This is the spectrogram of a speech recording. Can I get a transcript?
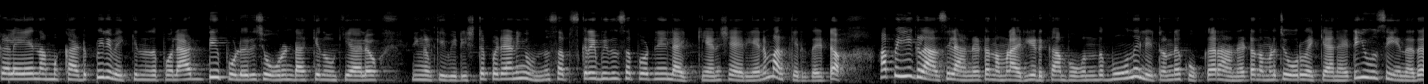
മക്കളെ നമുക്ക് അടുപ്പിൽ വെക്കുന്നത് പോലെ അടിപൊളി ഒരു ചോറുണ്ടാക്കി നോക്കിയാലോ. നിങ്ങൾക്ക് ഈ വീഡിയോ ഇഷ്ടപ്പെടുകയാണെങ്കിൽ ഒന്ന് സബ്സ്ക്രൈബ് ചെയ്ത് സപ്പോർട്ടിനെ ലൈക്ക് ചെയ്യാനും ഷെയർ ചെയ്യാനും മറക്കരുത് കേട്ടോ. അപ്പോൾ ഈ ഗ്ലാസ്സിലാണ് കേട്ടോ നമ്മൾ അരി എടുക്കാൻ പോകുന്നത്. മൂന്ന് ലിറ്ററിന്റെ കുക്കറാണ് കേട്ടോ നമ്മൾ ചോറ് വെക്കാനായിട്ട് യൂസ് ചെയ്യുന്നത്.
